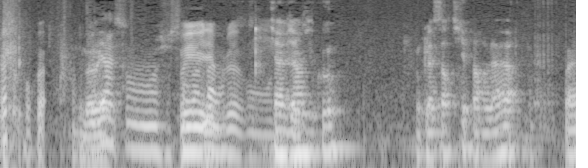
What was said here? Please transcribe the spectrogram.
Je sais pas pourquoi. Bah Les ouais. sont, sont Oui, les hein. bleus vont. Tiens viens du coup. Donc la sortie est par là. Ouais.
